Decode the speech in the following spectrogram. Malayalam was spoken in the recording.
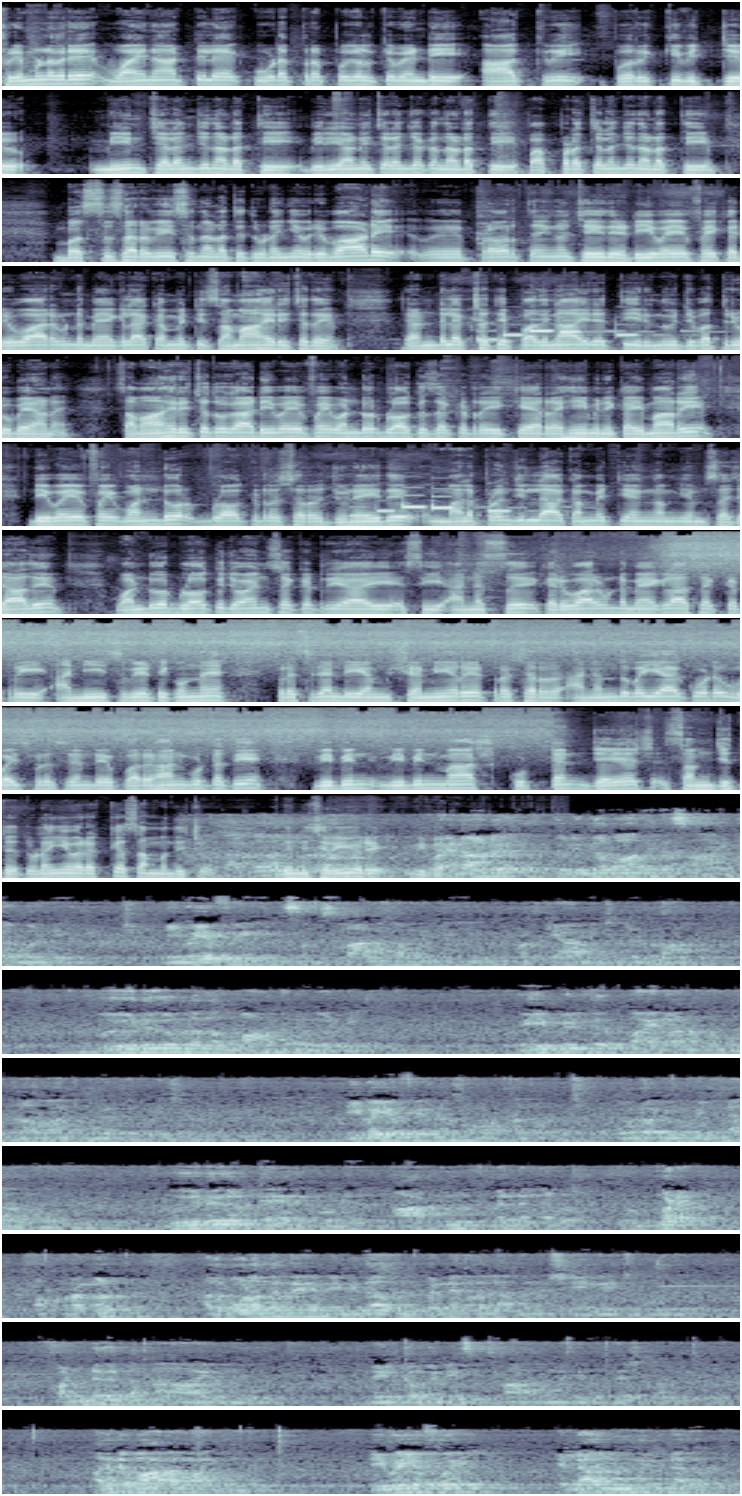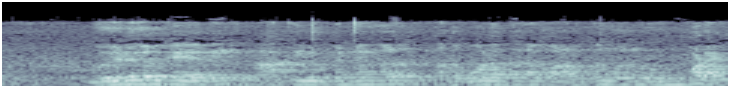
പ്രിയമുള്ളവരെ വയനാട്ടിലെ കൂടപ്പിറപ്പുകൾക്ക് വേണ്ടി ആക്രി പെറുക്കി വിറ്റ് മീൻ ചലഞ്ച് നടത്തി ബിരിയാണി ചലഞ്ചൊക്കെ നടത്തി പപ്പട ചലഞ്ച് നടത്തി ബസ് സർവീസ് നടത്തി തുടങ്ങിയ ഒരുപാട് പ്രവർത്തനങ്ങൾ ചെയ്ത് D Y F I Karuvarakundu മേഖലാ കമ്മിറ്റി സമാഹരിച്ചത് രണ്ട് ലക്ഷത്തി പതിനായിരത്തി ഇരുന്നൂറ്റി പത്ത് രൂപയാണ്. സമാഹരിച്ച തുക D Y F I Wandoor block secretary K റഹീമിന് കൈമാറി. DYFI Wandoor block treasurer Junaid Malappuram ജില്ലാ കമ്മിറ്റി അംഗം M Sajad Wandoor block joint സെക്രട്ടറിയായി സി അനസ് കരുവാരുണ്ട് മേഖലാ secretary Anees Veettikkunnu president M Shameer treasurer Ananth Payyakode vice president Farhan Kuttathi Vipin Vipin മാഷ് കുട്ടൻ ജയേഷ് സംജിത്ത് തുടങ്ങിയവരൊക്കെ സംബന്ധിച്ചു. അതിന്റെ ചെറിയൊരു വിവരം. സഹായിക്കാൻ വേണ്ടി ഡിവൈഎഫ്ഐ സംസ്ഥാന കമ്മിറ്റി പ്രഖ്യാപിച്ചിട്ടുള്ള വീടുകളുടെ നിർമ്മാണത്തിന് വേണ്ടി റീബിൽഡ് വയനാട് എന്ന മുദ്രാവാക്യം വിളിച്ചിട്ടുണ്ട് ഡിവൈഎഫ്ഐയുടെ പ്രവർത്തകർ ഓരോ യൂണിറ്റിനകത്ത് വീടുകൾ കയറിക്കൊണ്ട് ആർട്ട് ഉൽപ്പന്നങ്ങൾ ഉൾപ്പെടെ പത്രങ്ങൾ അതുപോലെ തന്നെ വിവിധ ഉൽപ്പന്നങ്ങളെല്ലാം തന്നെ ശേഖരിച്ചുകൊണ്ട് ഫണ്ട് കണ്ടെത്താനായിരുന്നു നെയിൽ കമ്മിറ്റി സംസ്ഥാന കമ്മിറ്റി നിർദ്ദേശം നൽകിയിട്ടുള്ളത് അതിന്റെ ഭാഗമായി ഭാഗമായിക്കൊണ്ട് ഡിവൈഎഫ്ഐ എല്ലാ യൂണിറ്റിനകത്തും വീടുകൾ കയറി ആക്രി ഉൽപ്പന്നങ്ങൾ അതുപോലെ തന്നെ വളർത്തുന്നതിന് ഉൾപ്പെടെ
